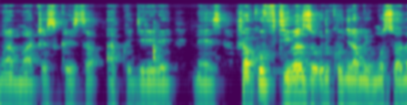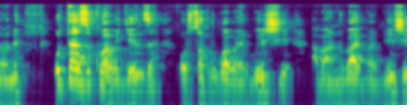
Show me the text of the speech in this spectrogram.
umwami wacu Yesu kirisito akugirire neza. Ushobora kuba ufite ibibazo uri kunyuramo uyu munsi wa none utazi uko wabigenza urusaku rwabaye rwinshi abantu babaye byinshi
